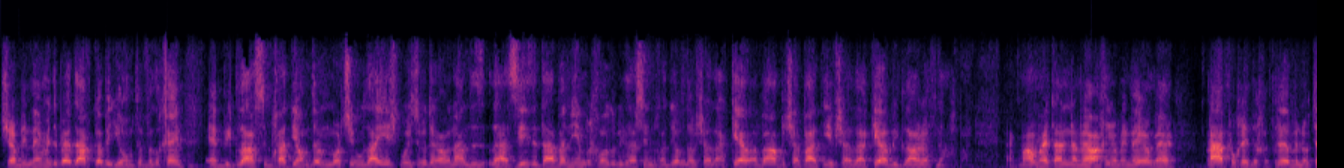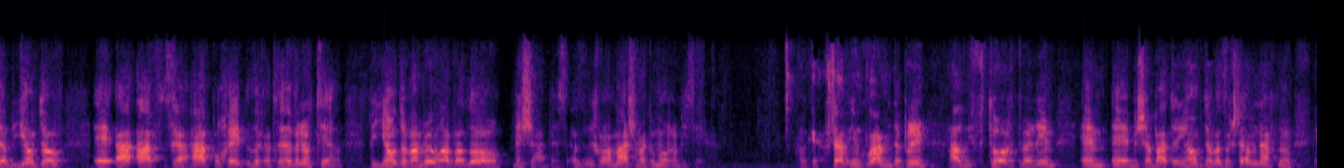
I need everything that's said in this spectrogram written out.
שרבי מאיר מדבר דווקא ביום טוב, ולכן אה, בגלל שמחת יום טוב, למרות שאולי יש פה איסורת הרבנן להזיז את האבנים, בכל זאת בגלל שמחת יום טוב אפשר להקל, אבל בשבת אי אפשר להקל בגלל רב נחמן. הגמרא אומרת, אני נמי רבי מאיר אומר, אף פוחד לכתחילה ונוטל ביום טוב, אה, אה, אף, סליחה, אף פוחד לכתחילה ונוטל ביום טוב אמרו, אבל לא בשבס. אז לכאורה משמע כמו רבי זייר. אוקיי, okay, עכשיו אם כבר מדברים על לפתוח דברים uh, בשבת או יום טוב, אז עכשיו אנחנו uh,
